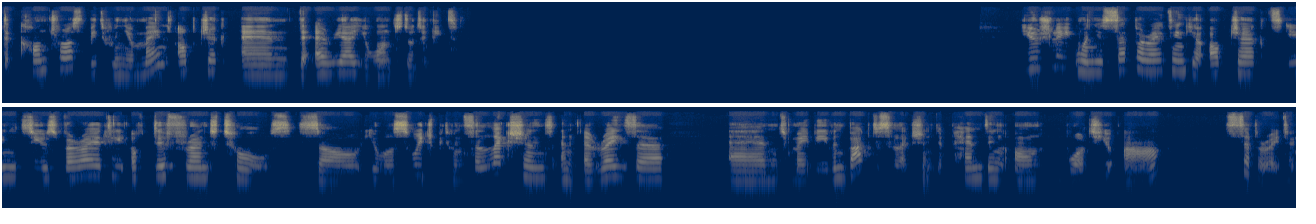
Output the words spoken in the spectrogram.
the contrast between your main object and the area you want to delete. Usually when you're separating your objects, you need to use variety of different tools. So you will switch between selections and eraser and maybe even back to selection depending on what you are separating.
